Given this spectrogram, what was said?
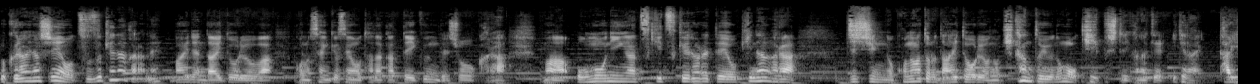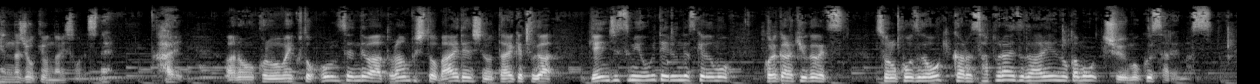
ウクライナ支援を続けながらねバイデン大統領はこの選挙戦を戦っていくんでしょうから、まあ、重荷が突きつけられておきながら自身のこの後の大統領の期間というのもキープしていかなきゃいけない大変な状況になりそうですね。はいあのこのままいくと本選ではトランプ氏とバイデン氏の対決が現実味を帯びているんですけれどもこれから9ヶ月その構図が大きく変わるサプライズがあり得るのかも注目されます。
